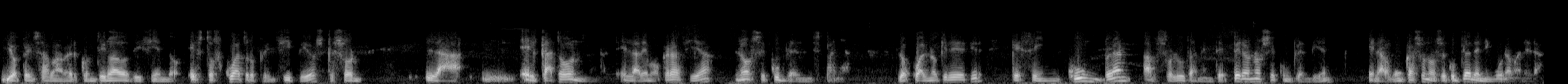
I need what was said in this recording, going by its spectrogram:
yo pensaba haber continuado diciendo estos cuatro principios que son la, el catón en la democracia no se cumplen en España, lo cual no quiere decir que se incumplan absolutamente, pero no se cumplen bien. En algún caso no se cumplen de ninguna manera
